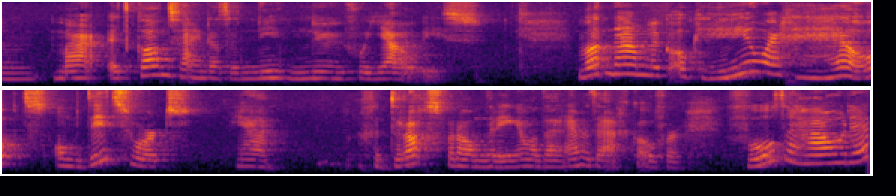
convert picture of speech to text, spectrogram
um, maar het kan zijn dat het niet nu voor jou is. Wat namelijk ook heel erg helpt om dit soort ja, gedragsveranderingen, want daar hebben we het eigenlijk over, vol te houden,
